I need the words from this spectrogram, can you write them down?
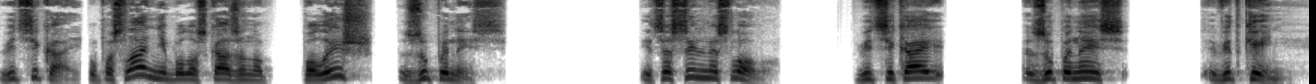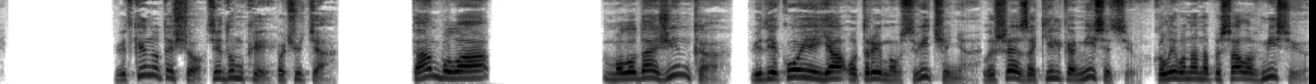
Відсікай. У посланні було сказано полиш, зупинись. І це сильне слово. Відсікай, зупинись, відкинь. Відкинути що? Ці думки, почуття. Там була молода жінка, від якої я отримав свідчення лише за кілька місяців, коли вона написала в місію.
